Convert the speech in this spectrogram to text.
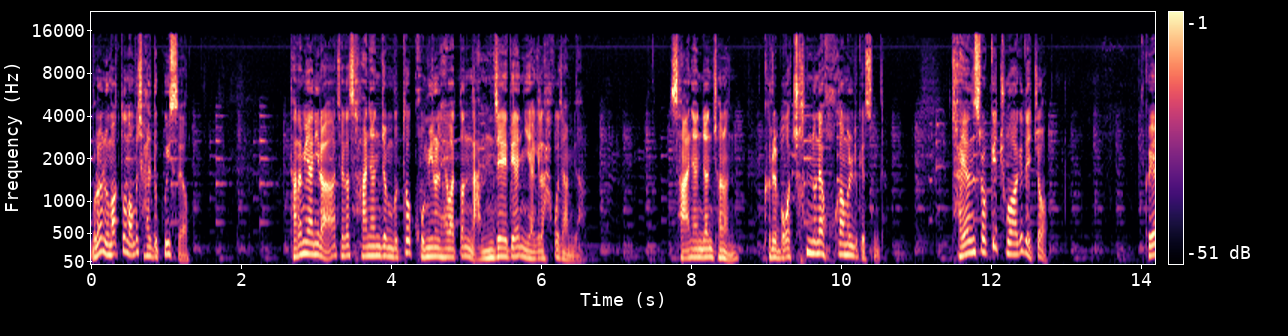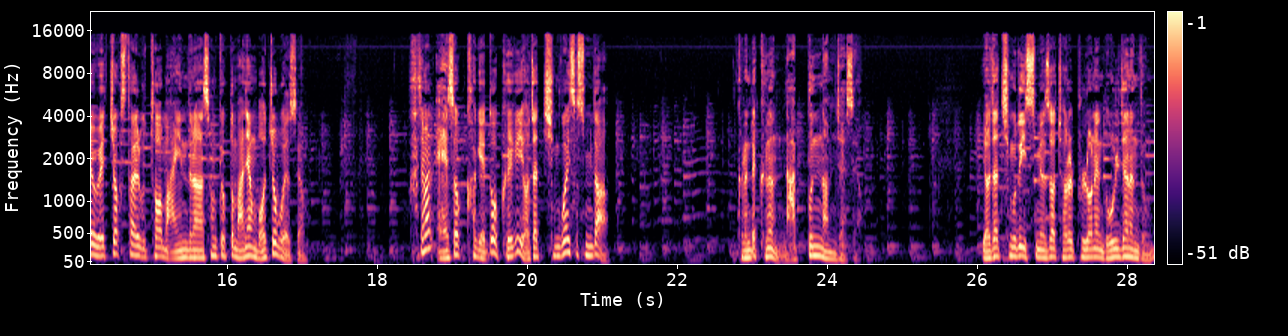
물론 음악도 너무 잘 듣고 있어요. 다름이 아니라 제가 4년 전부터 고민을 해왔던 남자에 대한 이야기를 하고자 합니다. 4년 전 저는 그를 보고 첫눈에 호감을 느꼈습니다. 자연스럽게 좋아하게 됐죠. 그의 외적 스타일부터 마인드나 성격도 마냥 멋져 보였어요. 하지만 애석하게도 그에게 여자친구가 있었습니다. 그런데 그는 나쁜 남자였어요. 여자친구도 있으면서 저를 불러내 놀자는 등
